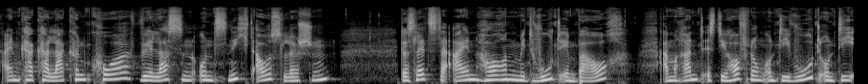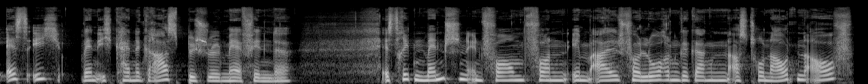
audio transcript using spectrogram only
Ein Kakerlakenchor, wir lassen uns nicht auslöschen. Das letzte Einhorn mit Wut im Bauch. Am Rand ist die Hoffnung und die Wut und die esse ich, wenn ich keine Grasbüschel mehr finde. Es treten Menschen in Form von im All verloren gegangenen Astronauten auf.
